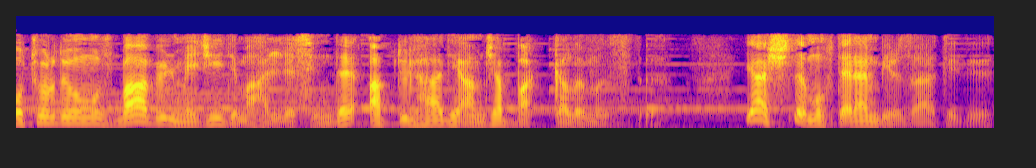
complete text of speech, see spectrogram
Oturduğumuz Babül Mecidi mahallesinde Abdülhadi amca bakkalımızdı. Yaşlı muhterem bir zat idi.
